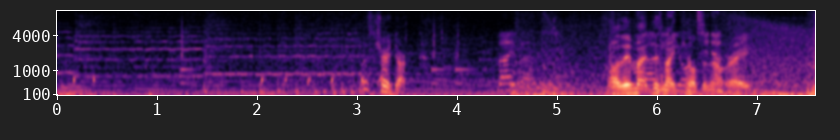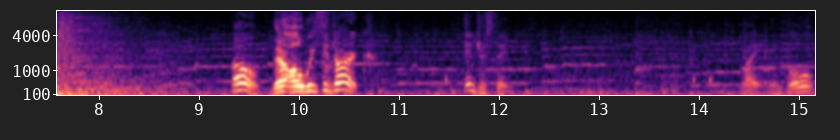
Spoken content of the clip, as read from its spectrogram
Hmm. Let's try dark. Oh, they might. This might kill them outright. Oh, they're all weak to dark. Interesting. Lightning bolt.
